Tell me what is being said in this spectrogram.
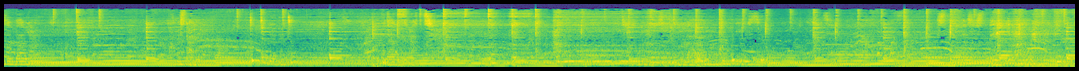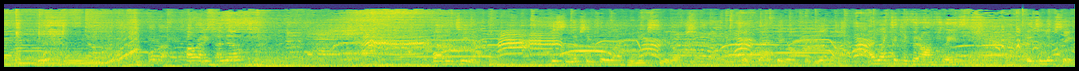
Isabella. Come stai? Tutto bene tu? Bene, grazie. Bellissimo. Hold on. All right, enough. Valentina, this is lip sync for your life. We need to see your lips. Take that thing off of your mouth. I'd like to keep it on, please. It's a lip sync.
